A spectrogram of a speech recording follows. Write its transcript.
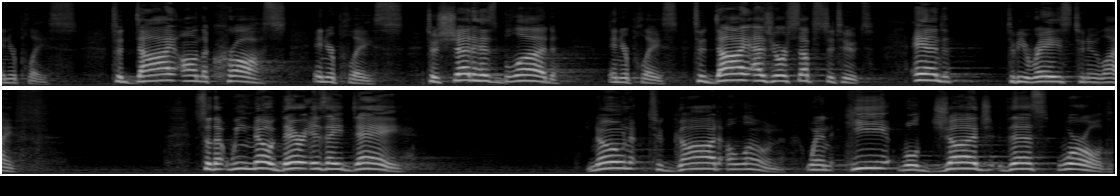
in your place, to die on the cross in your place, to shed his blood in your place, to die as your substitute, and to be raised to new life. So that we know there is a day known to God alone when He will judge this world.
